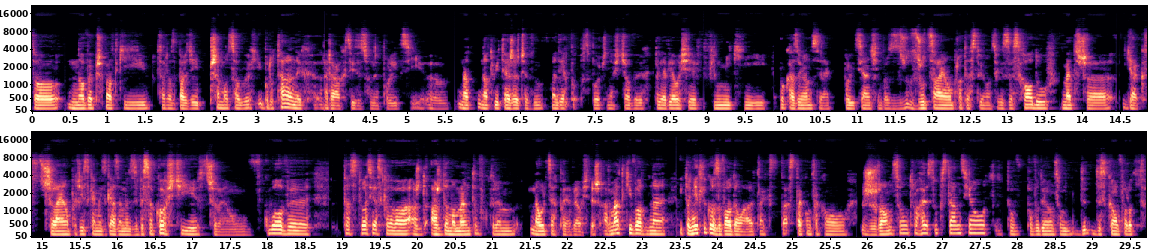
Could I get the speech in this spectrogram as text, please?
to nowe przypadki coraz bardziej przemocowych i brutalnych reakcji ze strony policji. Na, na Twitterze czy w mediach społecznościowych pojawiały się filmiki pokazujące, jak policjanci zrzucają protestujących ze schodów w metrze, jak strzelają pociskami z gazem z wysokości, strzelają w głowy, ta sytuacja eskalowała aż, aż do momentu, w którym na ulicach pojawiały się też armatki wodne i to nie tylko z wodą, ale tak, z taką taką żrącą trochę substancją, powodującą dy dyskomfort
